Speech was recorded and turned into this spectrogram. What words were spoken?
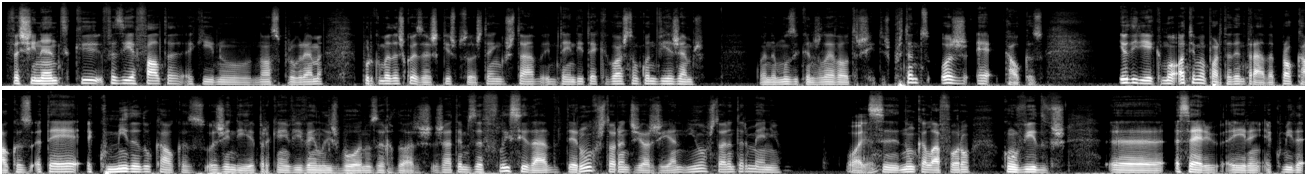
fascinante que fazia falta aqui no nosso programa, porque uma das coisas que as pessoas têm gostado e me têm dito é que gostam quando viajamos, quando a música nos leva a outros sítios. Portanto, hoje é Cáucaso. Eu diria que uma ótima porta de entrada para o Cáucaso até é a comida do Cáucaso. Hoje em dia, para quem vive em Lisboa, nos arredores, já temos a felicidade de ter um restaurante georgiano e um restaurante arménio. Olha, Se nunca lá foram, convido-vos eh, a sério a irem. A comida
